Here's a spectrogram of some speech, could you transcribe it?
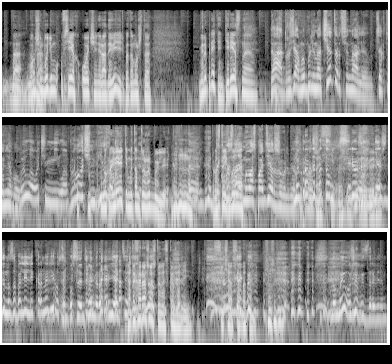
Да. В Ну общем, да. будем всех очень рады видеть, потому что мероприятие интересное. Да, друзья, мы были на четвертьфинале. Те, кто не был. Было очень мило. Было очень Ну, мило. поверьте, мы там тоже были. Так Просто мы знаем, мы вас поддерживали, Мы, правда, потом Спасибо. с Сережей Благодарю. неожиданно заболели коронавирусом после этого мероприятия. Это хорошо, что вы сказали сейчас об этом. Но мы уже выздоровели.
